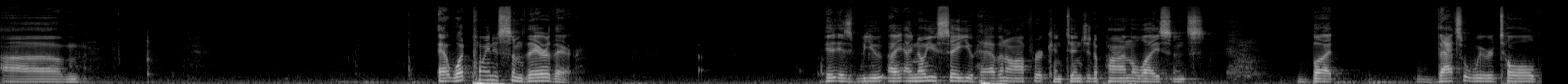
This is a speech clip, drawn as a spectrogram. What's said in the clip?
Um, At what point is some there there? Is you, I, I know you say you have an offer contingent upon the license, but that's what we were told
